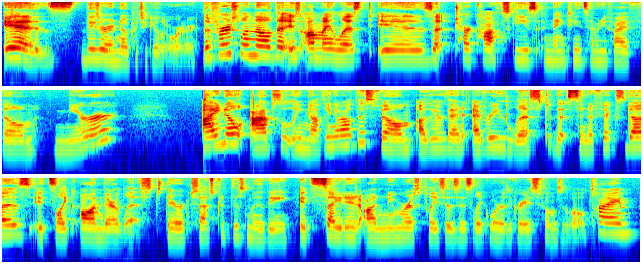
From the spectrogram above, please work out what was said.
is, these are in no particular order. The first one though that is on my list is Tarkovsky's 1975 film Mirror. I know absolutely nothing about this film other than every list that Cinefix does, it's like on their list. They're obsessed with this movie. It's cited on numerous places as like one of the greatest films of all time.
